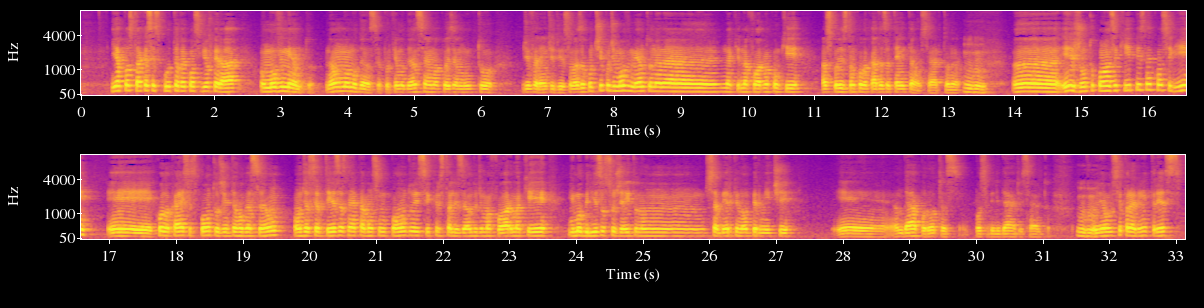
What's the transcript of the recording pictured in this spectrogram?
E apostar que essa escuta vai conseguir operar um movimento, não uma mudança, porque mudança é uma coisa muito diferente disso, mas algum tipo de movimento na, na, na, na forma com que as coisas estão colocadas até então, certo? Né? Uhum. Uh, e junto com as equipes né, conseguir eh, colocar esses pontos de interrogação onde as certezas né, acabam se impondo e se cristalizando de uma forma que imobiliza o sujeito num saber que não permite é, andar por outras possibilidades, certo? Uhum. Eu separaria em três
